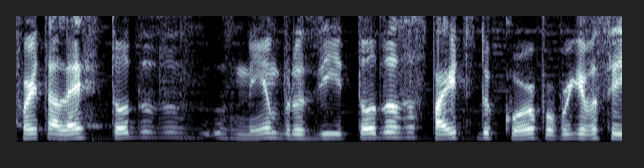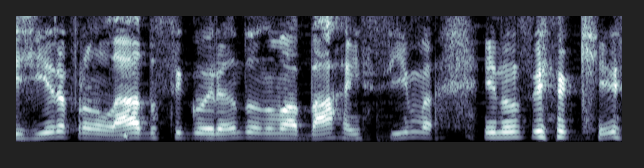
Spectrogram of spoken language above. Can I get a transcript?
fortalece todos os, os membros e todas as partes do corpo, porque você gira pra um lado segurando numa barra em cima e não sei o que.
